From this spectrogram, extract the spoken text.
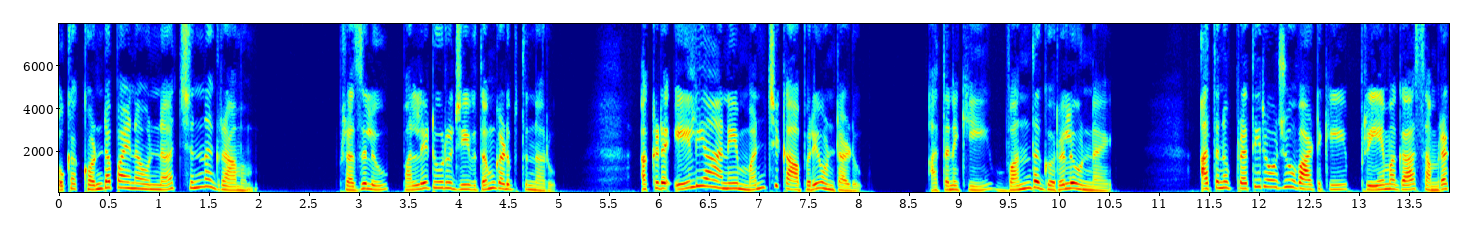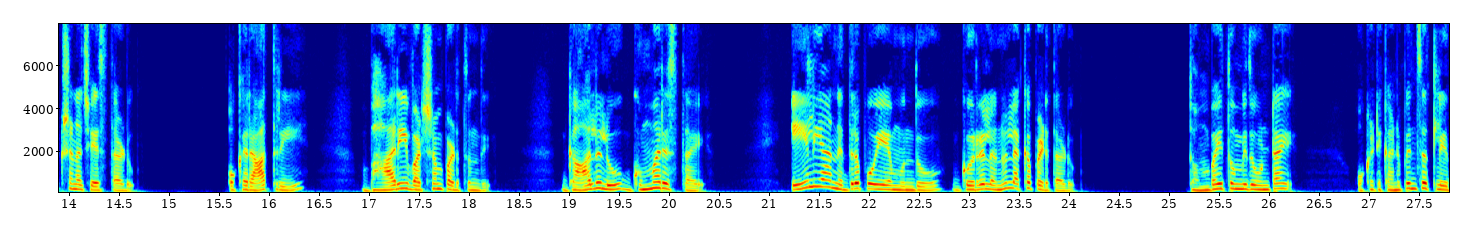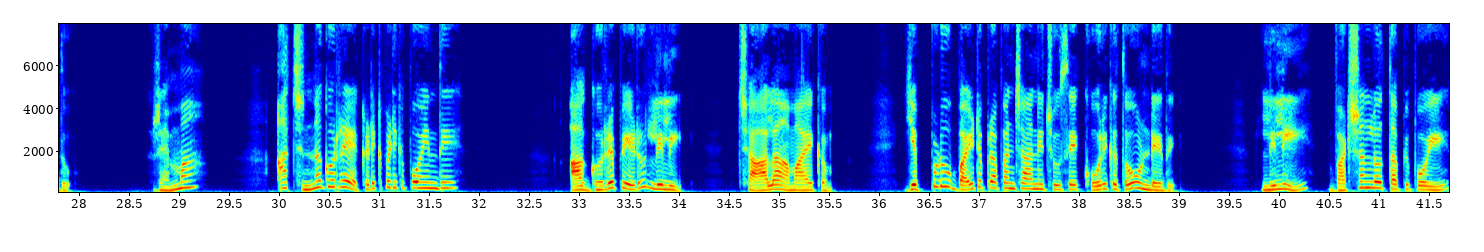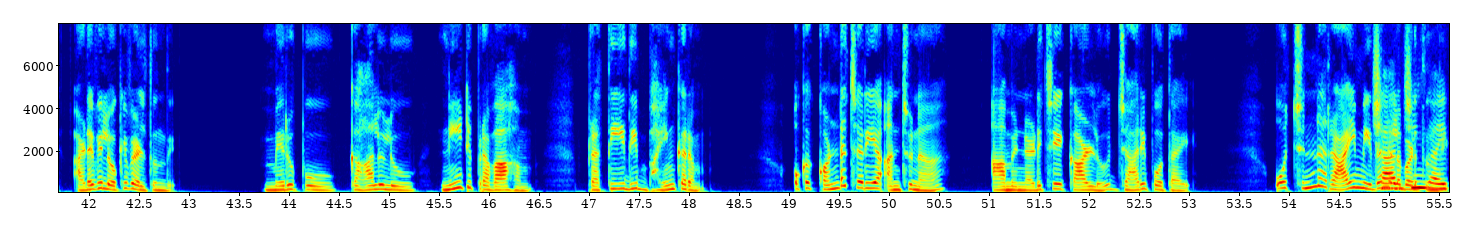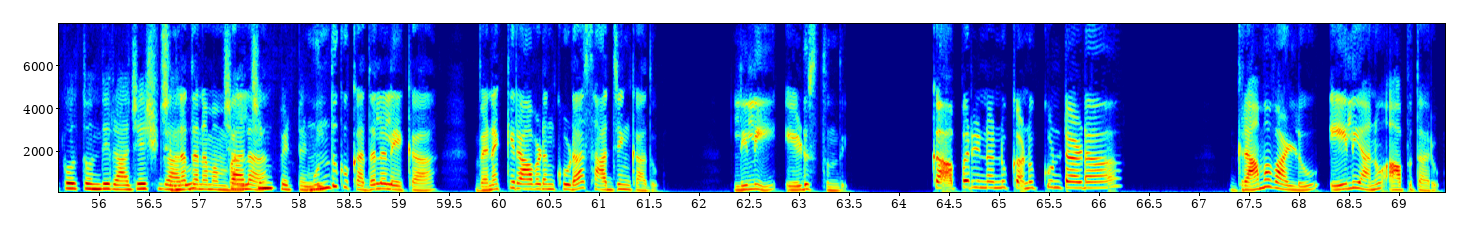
ఒక కొండపైన ఉన్న చిన్న గ్రామం. ప్రజలు పల్లెటూరు జీవితం గడుపుతున్నారు. అక్కడ ఏలియా అనే మంచి కాపరి ఉంటాడు. అతనికి వంద గొర్రెలు ఉన్నాయి. అతను ప్రతిరోజూ వాటికి ప్రేమగా సంరక్షణ చేస్తాడు. ఒక రాత్రి భారీ వర్షం పడుతుంది. గాలులు గుమ్మరిస్తాయి. ఏలియా నిద్రపోయే ముందు గొర్రెలను లెక్కపెడతాడు తొంభై తొమ్మిది ఉంటాయి. ఒకటి కనిపించట్లేదు. రెమ్మా? ఆ చిన్న గొర్రె ఎక్కడికి పెడికిపోయింది? ఆ గొర్రె పేరు లిలీ. చాలా అమాయకం. ఎప్పుడూ బయట ప్రపంచాన్ని చూసే కోరికతో ఉండేది. లిలీ వర్షంలో తప్పిపోయి అడవిలోకి వెళ్తుంది. మెరుపు గాలులు నీటి ప్రవాహం ప్రతీదీ భయంకరం. ఒక కొండచర్య అంచున ఆమె నడిచే కాళ్ళు జారిపోతాయి. ఓ చిన్న రాయి మీద నిలబడుతుంది. చిన్నతనం వల్ల ముందుకు కదలలేక వెనక్కి రావడం కూడా సాధ్యం కాదు. లిలీ ఏడుస్తుంది. కాపరి నన్ను కనుక్కుంటాడా? గ్రామవాళ్ళు ఏలియాను ఆపుతారు.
